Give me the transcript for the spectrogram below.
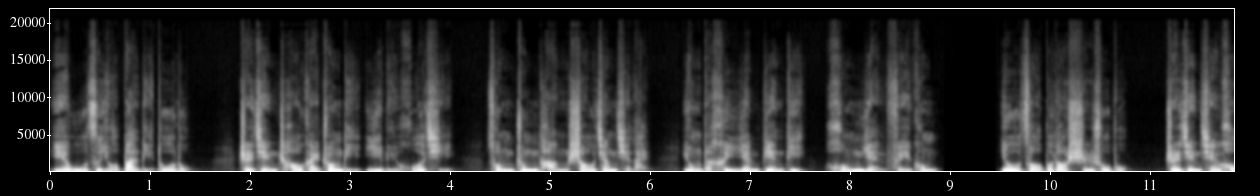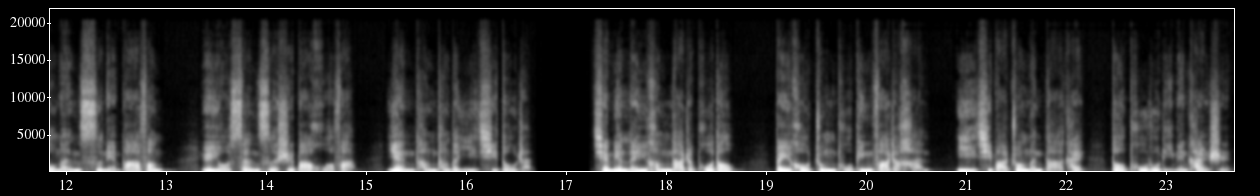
也兀自有半里多路，只见晁盖庄里一缕火起，从中堂烧将起来，涌得黑烟遍地，红焰飞空。又走不到十数步，只见前后门四面八方，约有三四十把火发。焰腾腾的一齐兜着，前面雷横拿着坡刀，背后众土兵发着喊，一起把庄门打开，都扑入里面看时，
